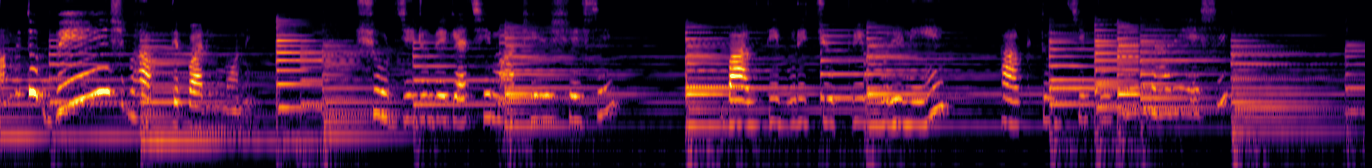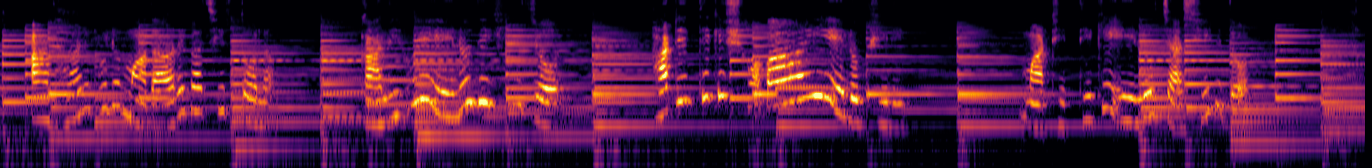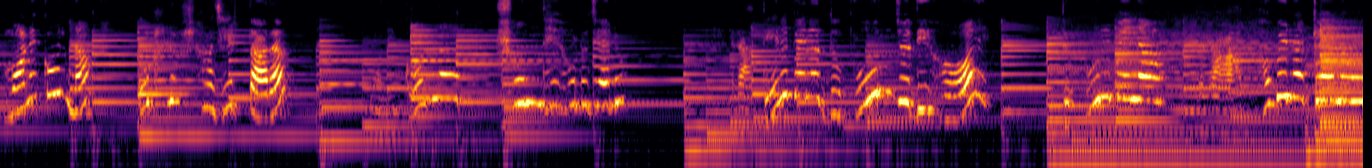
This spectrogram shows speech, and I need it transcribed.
আমি তো বেশ ভাবতে পারি মনে। সূর্য ডুবে গেছে মাঠের শেষে। বাগদি বুড়ি চুপড়ি ভরে নিয়ে ফাঁক তুলছে পুকুর ধারে এসে। আধার হলো মাদার গাছের তলা। কালি হয়ে এলো দেখি জল। হাটের থেকে সবাই এলো ফিরে। মাঠের থেকে এলো চাষির দল। মনে কর না উঠল সাঁঝের তারা। মনে করলাম সন্ধে হলো যেন। রাতের বেলা দুপুর যদি হয় দুপুর বেলা রাত হবে না কেন?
